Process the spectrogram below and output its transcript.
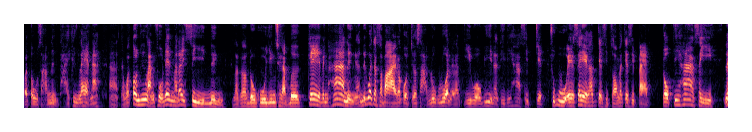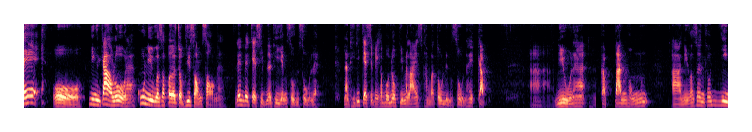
ประตู 3-1 ท้ายครึ่งแรกนะอ่าแต่ว่าต้นครึ่งหลังโฟเดนมาได้ 4-1 แล้วก็โดกูยิงฉลับเบอร์เก้เป็น 5-1นะนึกว่าจะสบายปรากฏเจอ 3 ลูกรวดเลยครับอีโวบี้นาทีที่ 57 ชุกวูเอเซ่ครับ 72 กับ 78 จบที่ 5-4 เละ โอ้ยิงกัน 9 ลูกนะ คู่นิวกับสเปอร์จบที่ 2-2 นะ เล่นไป 70 นาทียัง 0-0 เลย นาทีที่ 71ครับบูโน่กิมาไลส์ทำประตู 1-0 ให้กับอ่านิวนะฮะ กับตันของอ่านิวคาสเซิลเขายิง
